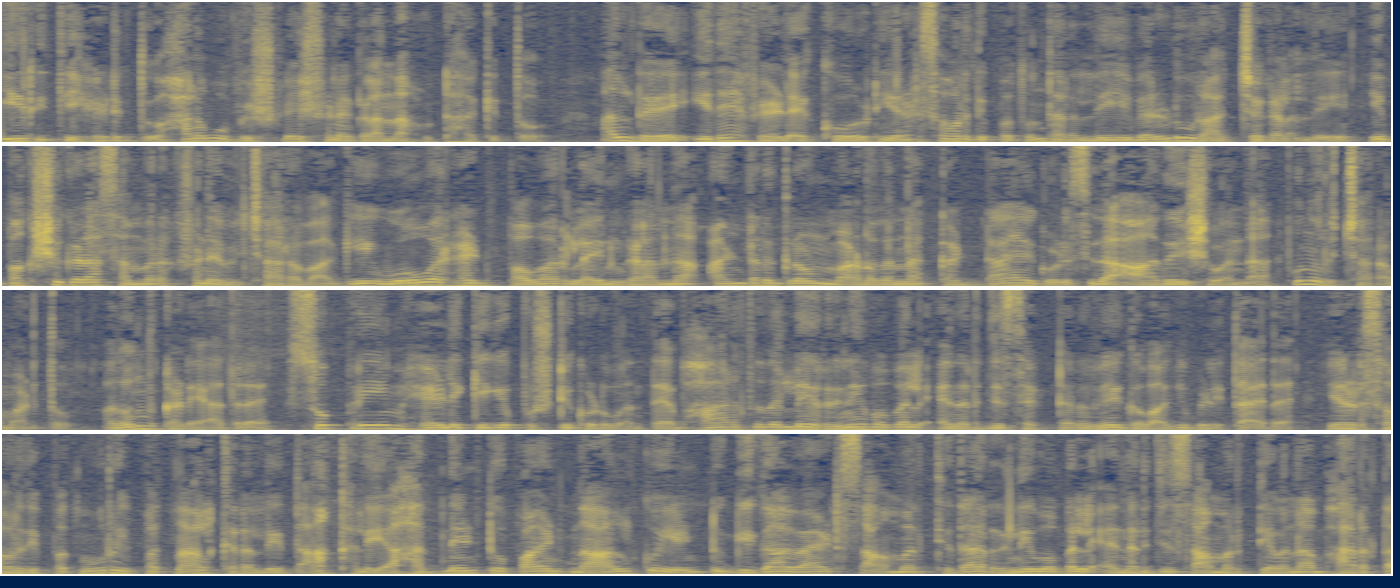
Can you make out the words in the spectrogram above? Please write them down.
ಈ ರೀತಿ ಹೇಳಿದ್ದು ಹಲವು ವಿಶ್ಲೇಷಣೆಗಳನ್ನು ಹುಟ್ಟುಹಾಕಿತ್ತು. ಅಲ್ಲದೆ ಇದೇ ವೇಳೆ ಕೋರ್ಟ್ ಎರಡ್ ಸಾವಿರದ ಇಪ್ಪತ್ತೊಂದರಲ್ಲಿ ಇವೆರಡೂ ರಾಜ್ಯಗಳಲ್ಲಿ ಈ ಪಕ್ಷಿಗಳ ಸಂರಕ್ಷಣೆ ವಿಚಾರವಾಗಿ ಓವರ್ ಹೆಡ್ ಪವರ್ ಲೈನ್ಗಳನ್ನ ಅಂಡರ್ ಗ್ರೌಂಡ್ ಮಾಡೋದನ್ನ ಕಡ್ಡಾಯಗೊಳಿಸಿದ ಆದೇಶವನ್ನ ಪುನರುಚ್ಚಾರ ಮಾಡಿತು. ಅದೊಂದು ಕಡೆ ಆದರೆ ಸುಪ್ರೀಂ ಹೇಳಿಕೆಗೆ ಪುಷ್ಟಿ ಕೊಡುವಂತೆ ಭಾರತದಲ್ಲಿ ರಿನ್ಯೂವಬಲ್ ಎನರ್ಜಿ ಸೆಕ್ಟರ್ ವೇಗವಾಗಿ ಬೆಳೀತಾ ಇದೆ. ಎರಡ್ ಸಾವಿರದ ಇಪ್ಪತ್ಮೂರು, ಇಪ್ಪತ್ನಾಲ್ಕರಲ್ಲಿ ದಾಖಲೆಯ ಹದಿನೆಂಟು ಪಾಯಿಂಟ್ ನಾಲ್ಕು ಎಂಟು ಗಿಗಾವ್ಯಾಟ್ ಸಾಮರ್ಥ್ಯದ ರಿನ್ಯೂವಬಲ್ ಎನರ್ಜಿ ಸಾಮರ್ಥ್ಯವನ್ನ ಭಾರತ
